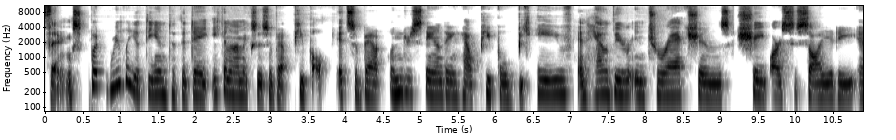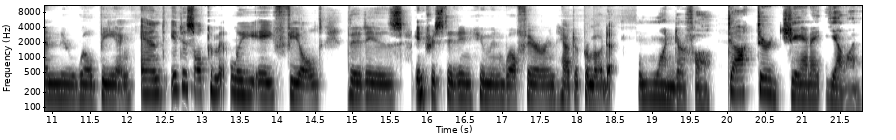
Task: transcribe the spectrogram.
things. But really, at the end of the day, economics is about people. It's about understanding how people behave and how their interactions shape our society and their well being. And it is ultimately a field that is interested in human welfare and how to promote it. Wonderful. Dr. Janet Yellen.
